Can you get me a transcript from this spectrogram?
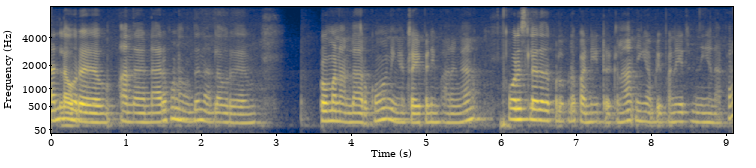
நல்ல ஒரு அந்த நறுமணம் வந்து நல்ல ஒரு ரொம்ப நல்லாயிருக்கும் நீங்கள் ட்ரை பண்ணி பாருங்கள் ஒரு சிலர் அதை போல் கூட பண்ணிகிட்ருக்கலாம். நீங்கள் அப்படி பண்ணிகிட்டு இருந்தீங்கன்னாக்கா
